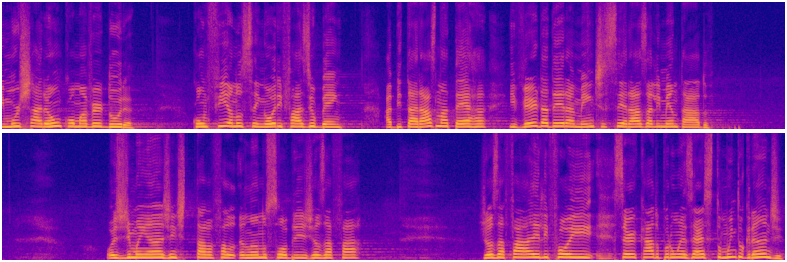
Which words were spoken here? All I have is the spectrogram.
e murcharão como a verdura. Confia no Senhor e faze o bem, habitarás na terra e verdadeiramente serás alimentado. Hoje de manhã a gente estava falando sobre Josafá. Josafá ele foi cercado por um exército muito grande,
